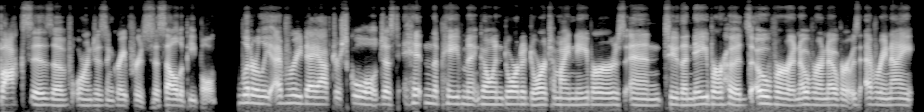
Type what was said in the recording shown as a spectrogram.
boxes of oranges and grapefruits to sell to people. Literally every day after school, just hitting the pavement, going door to door to my neighbors and to the neighborhoods over and over and over. It was every night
